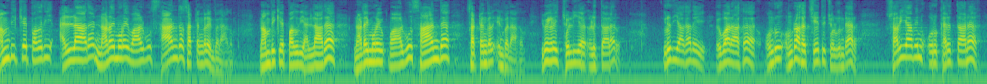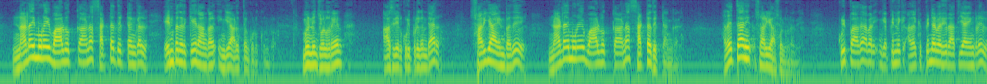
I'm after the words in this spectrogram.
நம்பிக்கை பகுதி அல்லாத நடைமுறை வாழ்வு சார்ந்த சட்டங்கள் என்பதாகும். நம்பிக்கை பகுதி அல்லாத நடைமுறை வாழ்வு சார்ந்த சட்டங்கள் என்பதாகும். இவைகளை சொல்லிய எழுத்தாளர் இறுதியாக அதை எவ்வாறாக ஒன்று ஒன்றாக சேர்த்து சொல்கின்றார். ஷரியாவின் ஒரு கருத்தான நடைமுறை வாழ்வுக்கான சட்ட திட்டங்கள் என்பதற்கே நாங்கள் இங்கே அழுத்தம் கொடுக்கின்றோம். மீண்டும் சொல்கிறேன் ஆசிரியர் குறிப்பிடுகின்றார் ஷரியா என்பது நடைமுறை வாழ்வுக்கான சட்ட திட்டங்கள் அதைத்தான் ஷரியா சொல்கிறது. குறிப்பாக அவர் இங்கே பின்னுக்கு அதற்கு பின்னர் வருகிற அத்தியாயங்களில்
